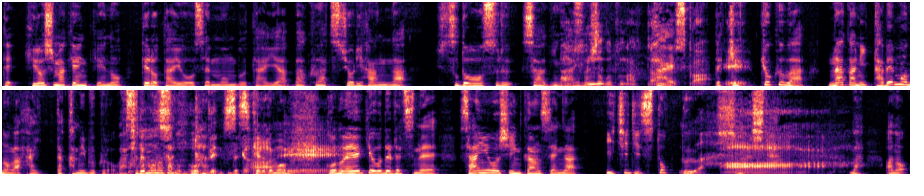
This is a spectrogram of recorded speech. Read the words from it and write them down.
で、広島県警のテロ対応専門部隊や爆発処理班が出動する騒ぎがああ、りました。そんなことったんですか？はい、でえ結局は中に食べ物が入った紙袋、忘れ物だったんですけれども、あそうですかこの影響でですね、山陽新幹線が一時ストップしました。まあ、あの、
